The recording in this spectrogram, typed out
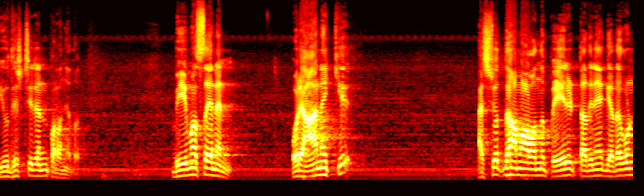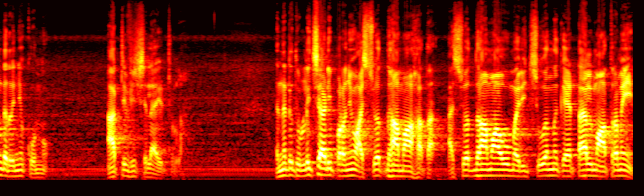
യുധിഷ്ഠിരൻ പറഞ്ഞത്. ഭീമസേനൻ ഒരാനയ്ക്ക് അശ്വത്ഥാമാവെന്ന് പേരിട്ട് അതിനെ കൊന്നു. ആർട്ടിഫിഷ്യലായിട്ടുള്ള എന്നിട്ട് തുള്ളിച്ചാടി പറഞ്ഞു അശ്വത്ഥാമാഹത അശ്വത്ഥാമാവ് മരിച്ചു എന്ന് കേട്ടാൽ മാത്രമേ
